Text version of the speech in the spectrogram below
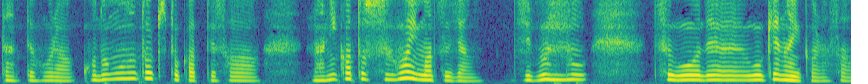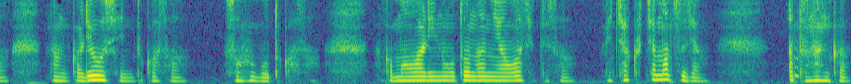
だってほら、子供の時とかってさ、何かとすごい待つじゃん。自分の都合で動けないからさ、なんか両親とかさ、祖父母とかさ、なんか周りの大人に合わせてさ、めちゃくちゃ待つじゃん。あとなんか、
